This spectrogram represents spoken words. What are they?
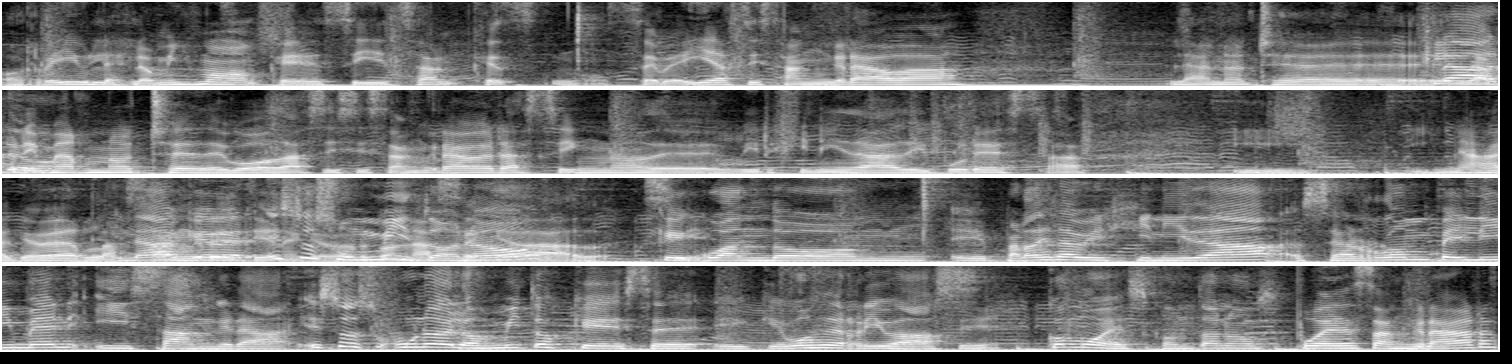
horribles. Lo mismo que si que se veía si sangraba la noche, la primera noche de bodas y si sangraba era signo de virginidad y pureza y, y nada que ver. La nada sangre que ver. tiene Eso que es un ver mito, ¿no? Que Sí. cuando mm, eh, perdés la virginidad se rompe el himen y sangra. Eso es uno de los mitos que, se, eh, que vos derribás. Sí. ¿Cómo es? Contanos. Puede sangrar,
